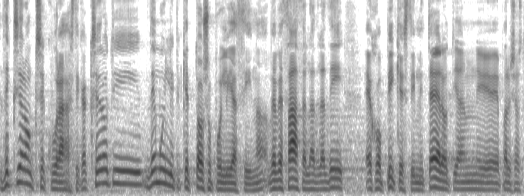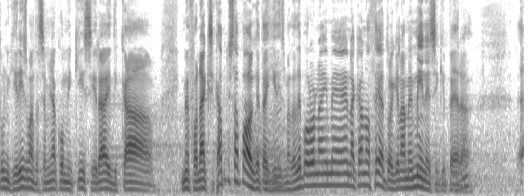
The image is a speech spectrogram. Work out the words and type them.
Δεν ξέρω αν ξεκουράστηκα. Ξέρω ότι δεν μου λείπει και τόσο πολύ η Αθήνα. Βέβαια, θα ήθελα. Δηλαδή, έχω πει και στη μητέρα ότι αν ε, παρουσιαστούν γυρίσματα σε μια κομική σειρά, ειδικά με φωνάξει κάποιος, θα πάω για τα γυρίσματα. Δεν μπορώ να, είμαι, να κάνω θέατρο για να με μείνεις εκεί πέρα. Ε,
